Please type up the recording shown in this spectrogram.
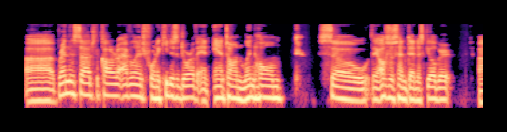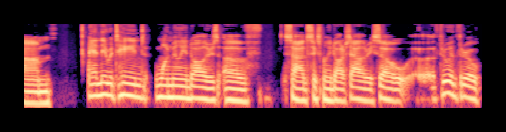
Uh, Brandon Saad to the Colorado Avalanche for Nikita Zadorov and Anton Lindholm. So they also sent Dennis Gilbert. Um, and they retained $1 million of Saad's $6 million salary. So uh, through and through,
